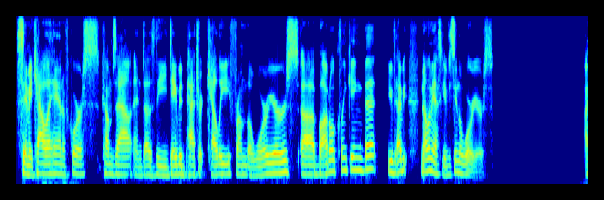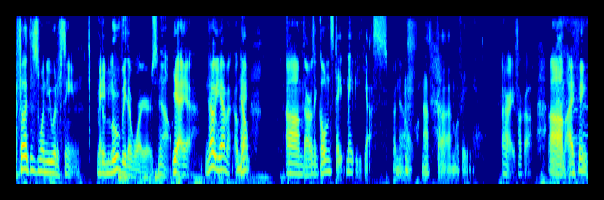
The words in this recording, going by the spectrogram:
Sammy Callahan, of course, comes out and does the David Patrick Kelly from the Warriors uh, bottle clinking bit. You've have you now? Let me ask you: Have you seen the Warriors? I feel like this is one you would have seen. Maybe. The movie The Warriors, no. Yeah, yeah. No, you haven't. Okay. Nope. Um, There was a Golden State, maybe yes, but no, not the movie. All right, fuck off. Um, I think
